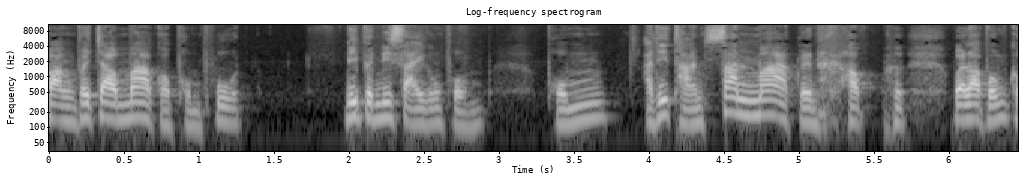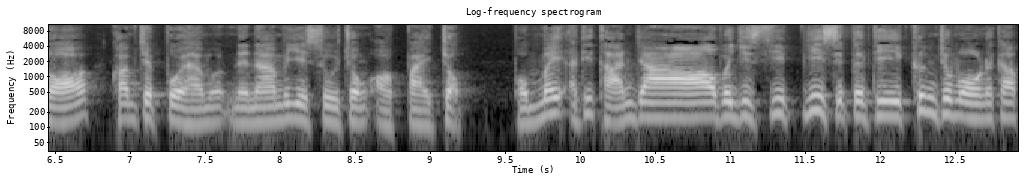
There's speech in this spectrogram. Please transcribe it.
ฟังพระเจ้ามากกว่าผมพูด นี่เป็นนิสัยของผม ผมอธิษฐานสั้นมากเลยนะครับ เวลาผมขอความเจ็บป่วยในนามพระเยซูจงออกไปจบ ผมไม่อธิษฐานยาวไปยี่สิบยี่สิบนาทีครึ่งชั่วโมงนะครับ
